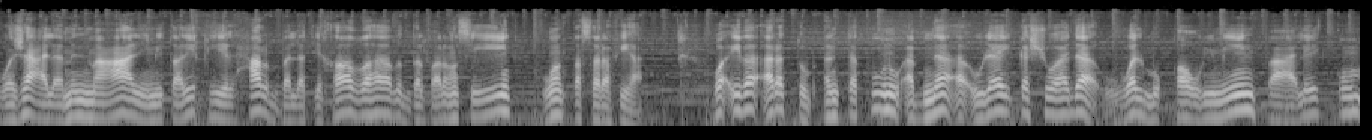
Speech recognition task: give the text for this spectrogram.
وجعل من معالم طريقه الحرب التي خاضها ضد الفرنسيين وانتصر فيها. وإذا أردتم أن تكونوا أبناء أولئك الشهداء والمقاومين فعليكم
